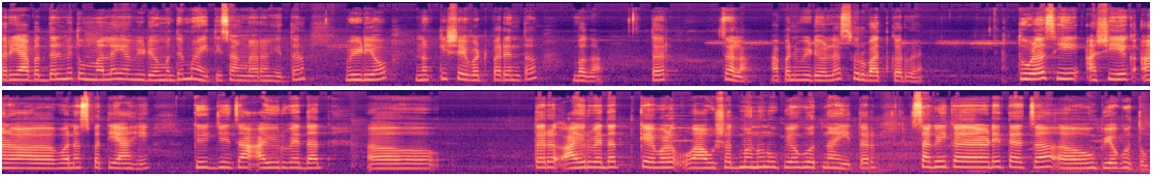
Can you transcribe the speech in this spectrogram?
तर याबद्दल मी तुम्हाला या व्हिडिओमध्ये माहिती सांगणार आहे. तर व्हिडिओ नक्की शेवटपर्यंत बघा. तर चला आपण व्हिडिओला सुरुवात करूया. तुळस ही अशी एक वनस्पती आहे की जिचा आयुर्वेदात तर आयुर्वेदात केवळ औषध म्हणून उपयोग होत नाही तर सगळीकडे त्याचा उपयोग होतो.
